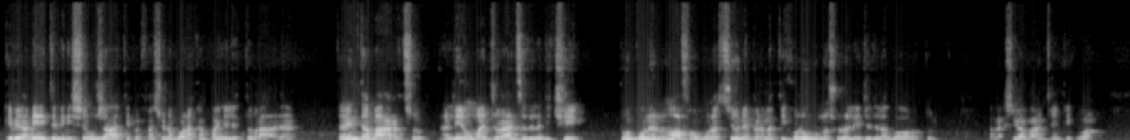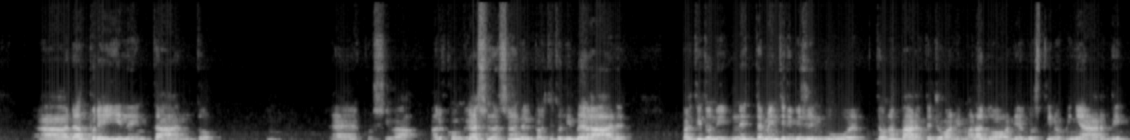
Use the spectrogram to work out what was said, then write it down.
che, veramente venissero usati per farsi una buona campagna elettorale. 30 marzo, la neo maggioranza della DC propone una nuova formulazione per l'articolo 1 sulla legge dell'aborto. Vabbè, si va avanti anche qua. Ad aprile, intanto, ecco, si va al congresso nazionale del Partito Liberale, partito nettamente diviso in due, da una parte Giovanni Malagodi e Agostino Pignardi,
